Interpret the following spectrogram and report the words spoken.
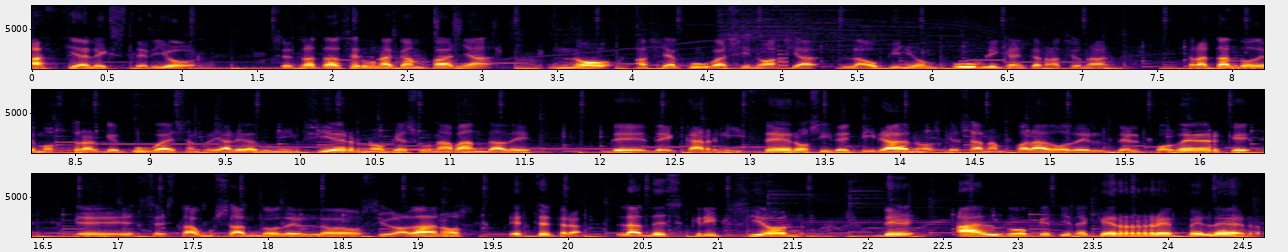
hacia el exterior. Se trata de hacer una campaña no hacia Cuba, sino hacia la opinión pública internacional, tratando de mostrar que Cuba es en realidad un infierno, que es una banda de, carniceros y de tiranos que se han amparado del, poder, que eh, se está abusando de los ciudadanos, etc. La descripción de algo que tiene que repeler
